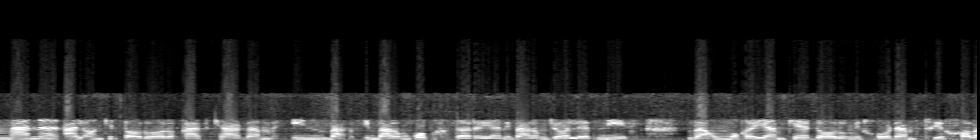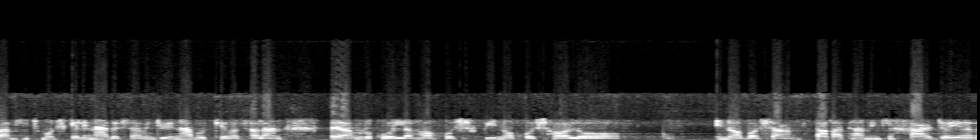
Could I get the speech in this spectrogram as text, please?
من الان که داروها رو قطع کردم این, این برام قبخ داره یعنی برام جالب نیست. و اون موقعی هم که دارو میخوردم توی خوابم هیچ مشکلی نداشتم. اینجوری نبود که مثلا برم رو قله ها خوشبین و خوشحال و اینا باشم. فقط همین که خرجای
